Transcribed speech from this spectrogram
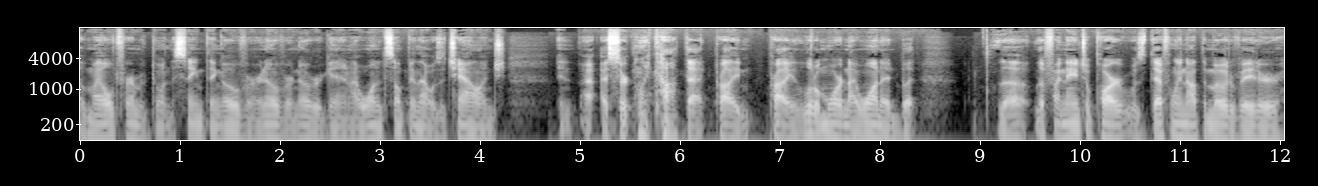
of my old firm of doing the same thing over and over and over again, and I wanted something that was a challenge. And I, I certainly got that, probably probably a little more than I wanted, but the the financial part was definitely not the motivator.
